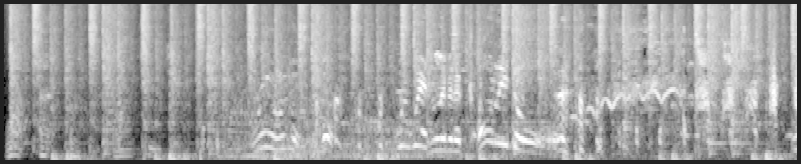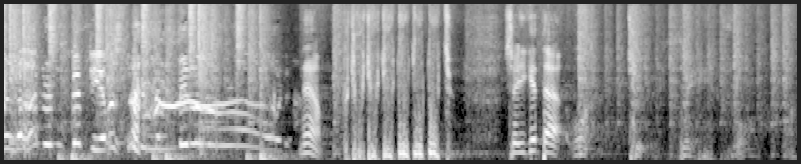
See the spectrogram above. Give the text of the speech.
one, uh, one, two, three. room. we went to live in a corridor. there was 150 of us stood in the middle of the road. Now, so you get that one, two, three, four, one.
